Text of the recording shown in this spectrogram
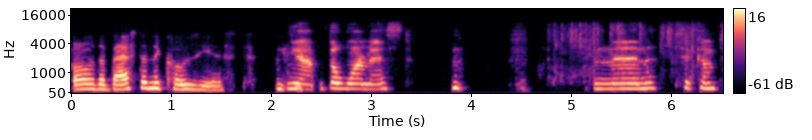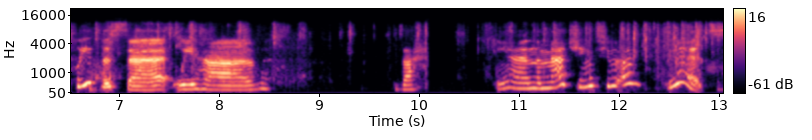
oh, the best and the coziest yeah, the warmest. and then to complete the set, we have the and the matching two of mitts.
